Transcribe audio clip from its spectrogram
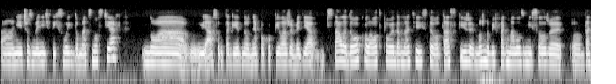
niečo zmeniť v tých svojich domácnostiach. No a ja som tak jedného dňa pochopila, že vedia, stále dookola odpovedám na tie isté otázky, že možno by fakt malo zmysel, že dať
